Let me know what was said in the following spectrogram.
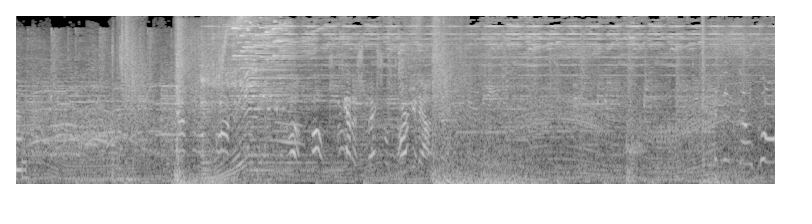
Look, folks, we got a special target out there. This is so cool!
